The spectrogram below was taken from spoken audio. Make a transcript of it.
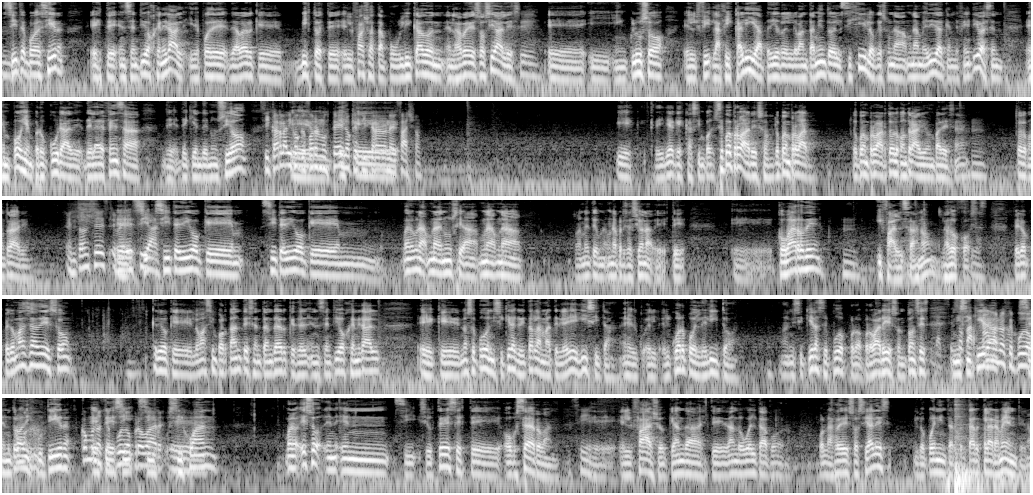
Sí te puedo decir, este, en sentido general, y después de, de haber que visto este, el fallo hasta publicado en, en las redes sociales, Sí. eh, y incluso el fi- la Fiscalía pedirle el levantamiento del sigilo, que es una, una medida que en definitiva es en, en pos y en procura de, de la defensa de, de quien denunció. Sí, Carla dijo que Eh, fueron ustedes es los que, que- filtraron el fallo. Y es- te diría que es casi imposible. Se puede probar eso, lo pueden probar. Lo pueden probar, todo lo contrario, me parece. ¿eh? Todo lo contrario. Entonces, me Eh, decía... sí, sí te digo que, sí te digo que, mm, bueno, una, una denuncia, una, una realmente una, una apreciación este, eh, cobarde y falsa, ¿no? Las dos cosas. Pero, pero más allá de eso, creo que lo más importante es entender que en sentido general eh, que no se pudo ni siquiera acreditar la materialidad ilícita, el, el- el cuerpo del delito. ¿No? Ni siquiera se pudo pro- probar eso. Entonces, ni siquiera ¿Cómo no se pudo- entró a discutir cómo no se este, pudo si- probar, si, si eh, Juan... Bueno, eso, en, en- si, si ustedes este, observan Sí. eh, el fallo que anda este, dando vuelta por, por las redes sociales, lo pueden interpretar claramente, ¿no?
